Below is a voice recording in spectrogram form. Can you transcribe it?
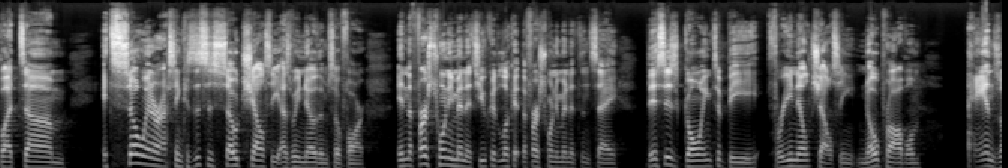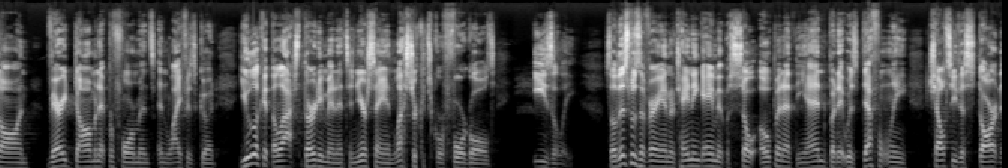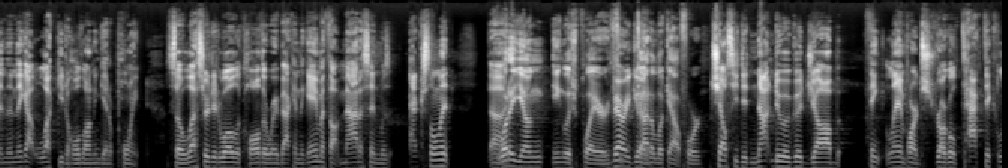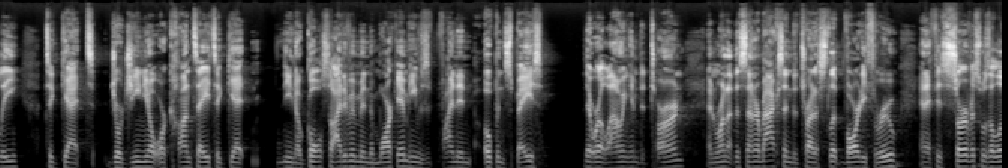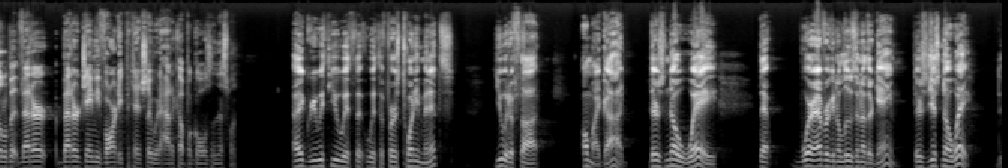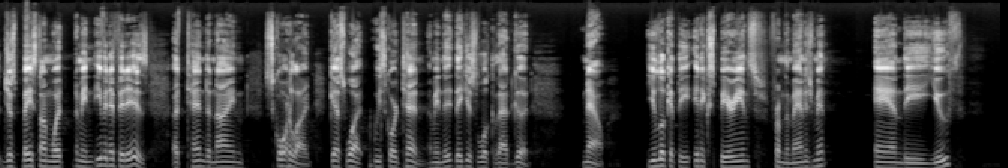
But um, it's so interesting because this is so Chelsea as we know them so far. In the first 20 minutes, you could look at the first 20 minutes and say, this is going to be 3 0 Chelsea, no problem, hands on, very dominant performance, and life is good. You look at the last 30 minutes and you're saying Leicester could score four goals easily. So this was a very entertaining game. It was so open at the end, but it was definitely Chelsea to start, and then they got lucky to hold on and get a point. So Leicester did well to claw their way back in the game. I thought Maddison was excellent. Uh, what a young English player. Very good. Got to look out for. Chelsea did not do a good job. I think Lampard struggled tactically to get Jorginho or Kanté to get you know goal side of him and to mark him. He was finding open space. They were allowing him to turn and run at the center backs and to try to slip Vardy through. And if his service was a little bit better, better Jamie Vardy potentially would have had a couple goals in this one. I agree with you with with the first 20 minutes. You would have thought, "Oh my god, there's no way that we're ever going to lose another game. There's just no way." Just based on what I mean, even if it is a 10 to 9 score line, guess what? We scored 10. I mean, they, they just look that good. Now, you look at the inexperience from the management and the youth,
